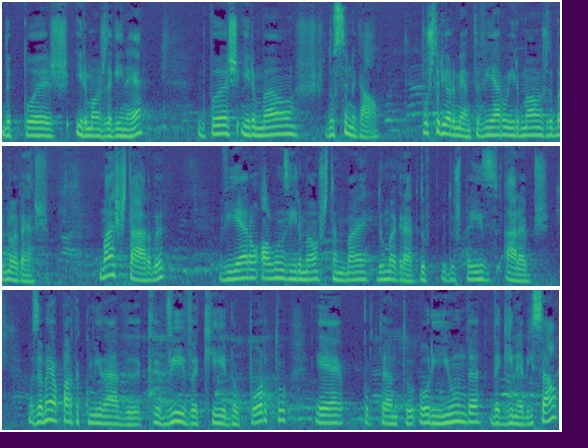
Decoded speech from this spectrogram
depois irmãos da Guiné, depois irmãos do Senegal. Posteriormente vieram irmãos do Bangladesh. Mais tarde vieram alguns irmãos também do Maghreb, do, dos países árabes. Mas a maior parte da comunidade que vive aqui no Porto é, portanto, oriunda da Guiné-Bissau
